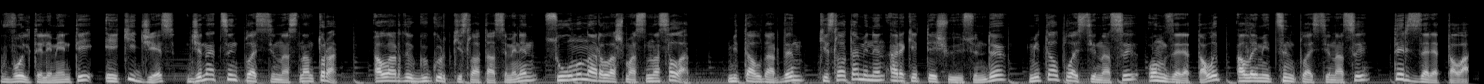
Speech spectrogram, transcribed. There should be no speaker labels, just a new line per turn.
вольт элементи эки жез жана цинк пластинасынан турат. Аларды күкүрт кислотасы менен суунун аралашмасына салат. Металлдардын кислота менен аракеттешүүсүндө металл пластинасы оң заряддалып ал эми цинк пластинасы терс заряддалат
